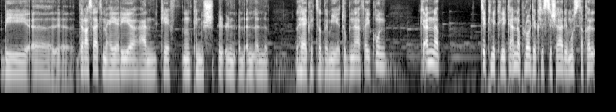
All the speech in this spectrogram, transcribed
بدراسات معيارية عن كيف ممكن الهياكل التنظيمية تبنى. فيكون كأنه technically كأنه project استشاري مستقل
